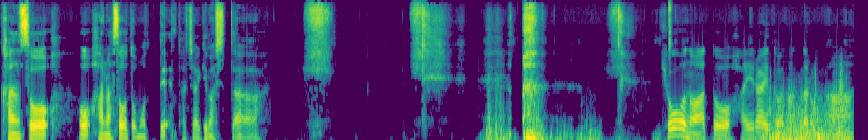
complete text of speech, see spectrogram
感想を話そうと思って立ち上げました。今日の後、ハイライトは何だろうな。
